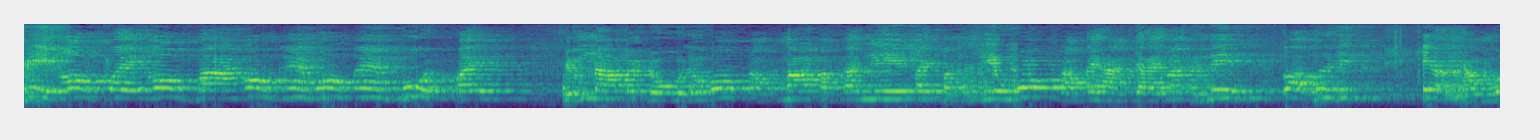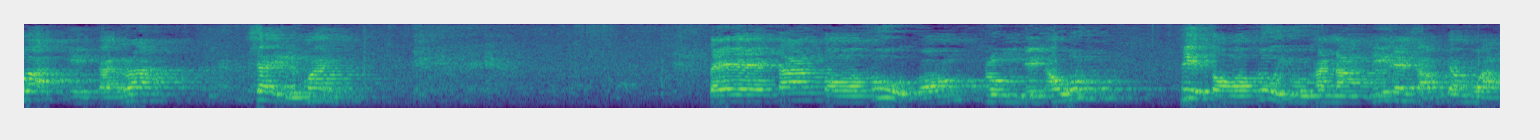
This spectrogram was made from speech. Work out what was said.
พี่อ้อมไปอ้อมมาอ้อมแม่อ้อมแม่พูดไป ถึงนาประดูแล้ววกกลับมาปัตตานีไปปัตตานีวกกลับไปหาดใหญ่มาถึงนี่ก็เพื่อที่เที่ยงคำว่าเอกราชใช่หรือไม่ แต่การต่อสู้ของกลุ่มติดอาวุธ ที่ต่อสู้อยู่ขณะนี้ในสามจังหวัด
